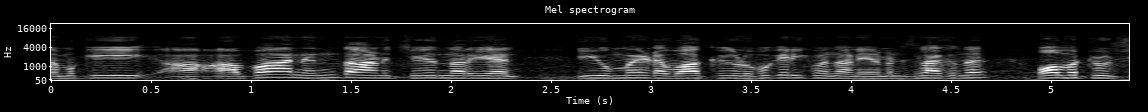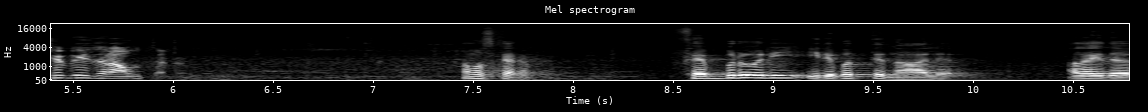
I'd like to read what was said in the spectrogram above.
നമുക്ക് ഈ അഫാൻ എന്താണ് ചെയ്തെന്നറിയാൻ ഈ ഉമ്മയുടെ വാക്കുകൾ ഉപകരിക്കുമെന്നാണ് ഞാൻ മനസ്സിലാക്കുന്നത്. Over to Shebeed Rawther. നമസ്കാരം. ഫെബ്രുവരി ഇരുപത്തിനാല് അതായത്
